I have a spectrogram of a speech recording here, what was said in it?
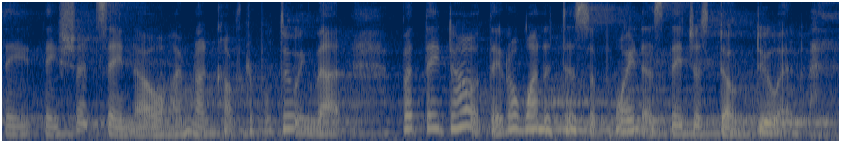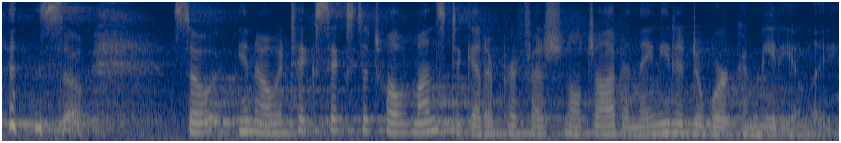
They, they should say no, I'm not comfortable doing that. But they don't. They don't want to disappoint us, they just don't do it. so, so, you know, it takes six to 12 months to get a professional job, and they needed to work immediately.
